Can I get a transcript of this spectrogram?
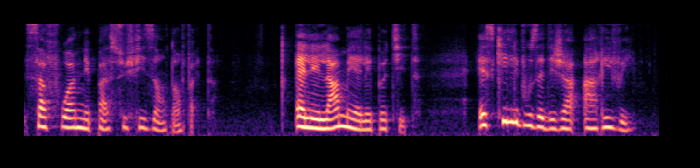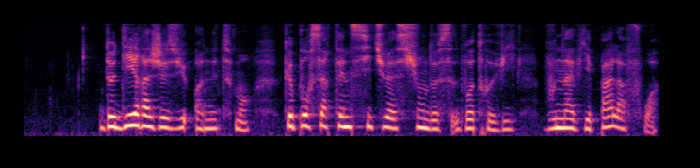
sa foi n'est pas suffisante en fait. Elle est là, mais elle est petite. Est-ce qu'il vous est déjà arrivé de dire à Jésus honnêtement que pour certaines situations de votre vie, vous n'aviez pas la foi?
